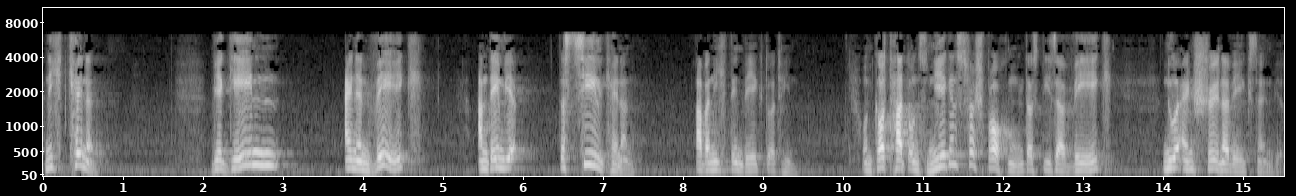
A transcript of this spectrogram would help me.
nicht kennen. Wir gehen einen Weg, an dem wir das Ziel kennen, aber nicht den Weg dorthin. Und Gott hat uns nirgends versprochen, dass dieser Weg nur ein schöner Weg sein wird.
